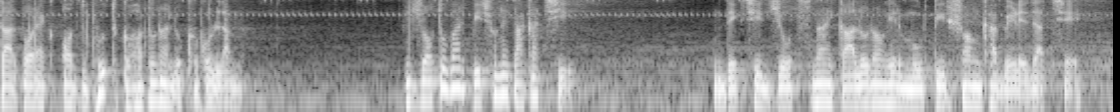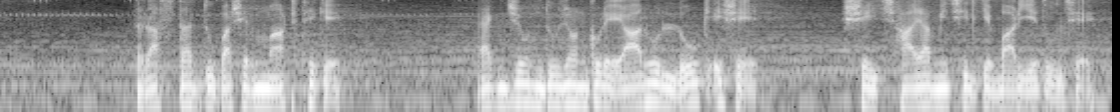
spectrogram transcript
তারপর এক অদ্ভুত ঘটনা লক্ষ্য করলাম। যতবার পিছনে তাকাচ্ছি, দেখছি জ্যোৎস্নায় কালো রঙের মূর্তির সংখ্যা বেড়ে যাচ্ছে। রাস্তার দুপাশের মাঠ থেকে একজন দুজন করে আরও লোক এসে সেই ছায়া মিছিলকে বাড়িয়ে তুলছে।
